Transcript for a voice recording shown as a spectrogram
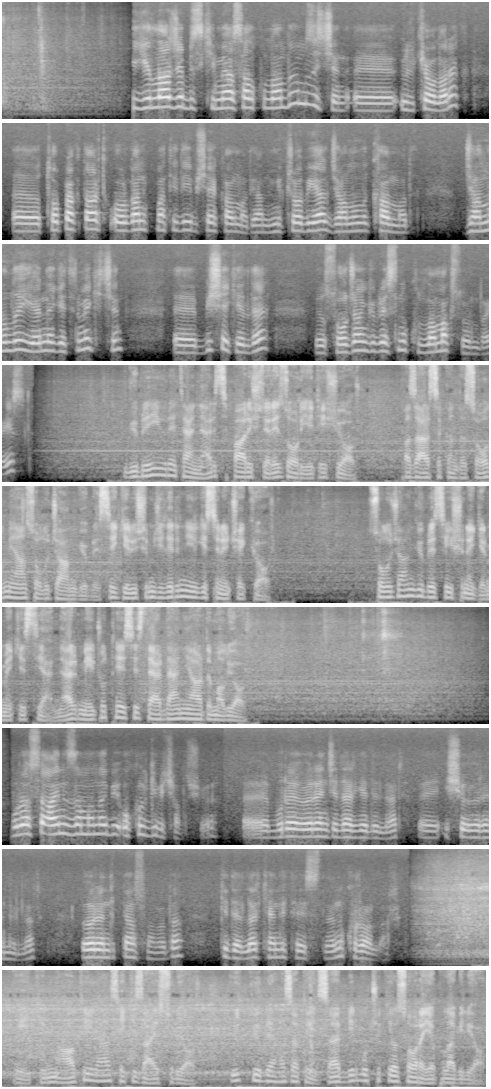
Yıllarca biz kimyasal kullandığımız için e, ülke olarak e, toprakta artık organik madde diye bir şey kalmadı. Yani mikrobiyal canlılık kalmadı. Canlılığı yerine getirmek için e, bir şekilde e, solucan gübresini kullanmak zorundayız. Gübreyi üretenler siparişlere zor yetişiyor. Pazar sıkıntısı olmayan solucan gübresi girişimcilerin ilgisini çekiyor. Solucan gübresi işine girmek isteyenler mevcut tesislerden yardım alıyor. Burası aynı zamanda bir okul gibi çalışıyor. E, buraya öğrenciler gelirler, e, işi öğrenirler. Öğrendikten sonra da giderler kendi tesislerini kurarlar. Eğitim 6 ila 8 ay sürüyor. İlk gübre hasatı ise 1,5 yıl sonra yapılabiliyor.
